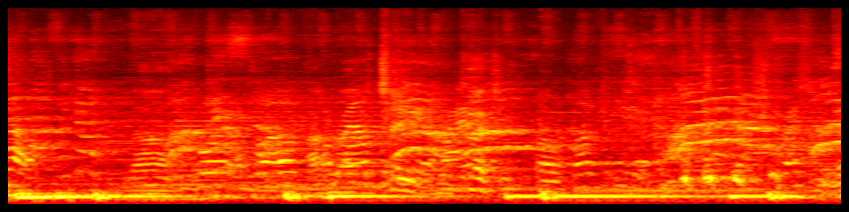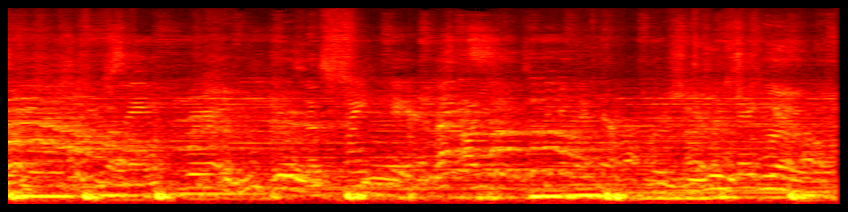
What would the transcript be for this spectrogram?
So, nah. above, I'd rather around the change ear, right? country. Oh, above the ear. Skin you see where it's just right here. That's all you need is picking that hair up. Stay there. That's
